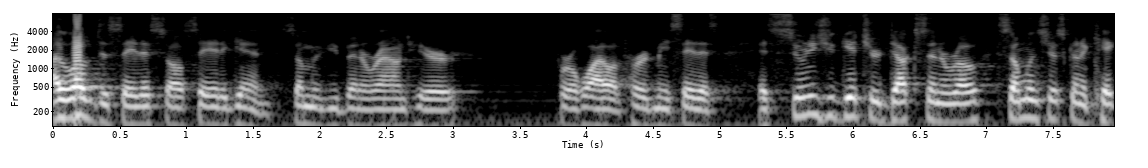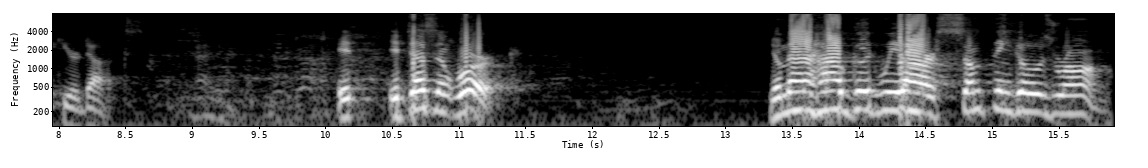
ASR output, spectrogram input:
I love to say this, so I'll say it again. Some of you have been around here for a while have heard me say this. As soon as you get your ducks in a row, someone's just going to kick your ducks. It, it doesn't work. No matter how good we are, something goes wrong.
